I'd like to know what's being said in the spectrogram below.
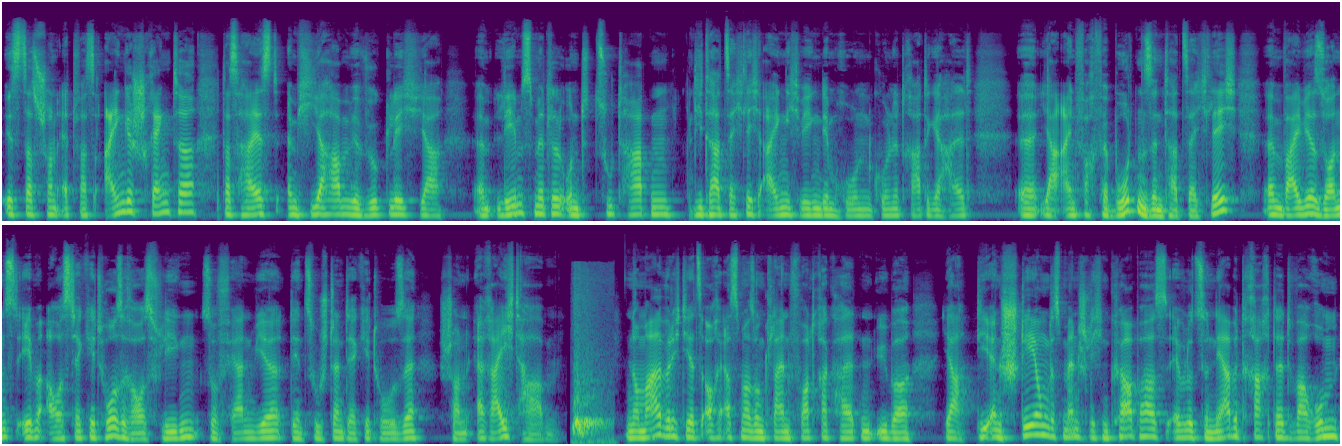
ist das schon etwas eingeschränkter. Das heißt, ähm, hier haben wir wirklich ja ähm, Lebensmittel und Zutaten, die tatsächlich eigentlich wegen dem hohen Kohlenhydrategehalt äh, ja einfach verboten sind tatsächlich, ähm, weil wir sonst eben aus der Ketose rausfliegen, sofern wir den Zustand der Ketose schon erreicht haben. Normal würde ich dir jetzt auch erstmal so einen kleinen Vortrag halten über ja, die Entstehung des menschlichen Körpers, evolutionär betrachtet, warum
